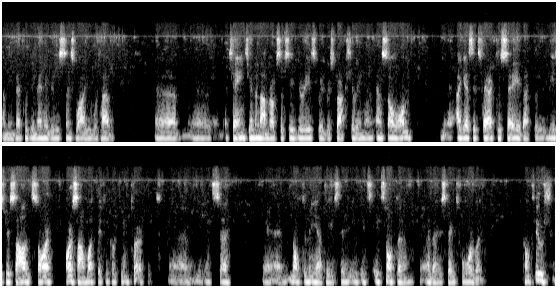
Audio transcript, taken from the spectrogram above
I mean, there could be many reasons why you would have uh, uh, a change in the number of subsidiaries with restructuring and, and, so on. I guess it's fair to say that these results are, are somewhat difficult to interpret. Uh, it's uh, uh, not to me at least, it, it's, it's not a, a very straightforward conclusion.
